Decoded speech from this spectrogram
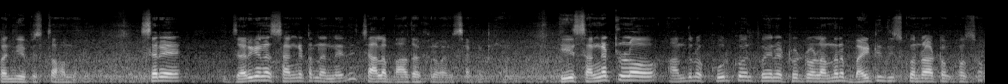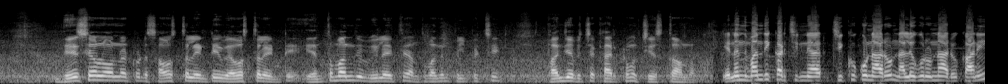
పని చేపిస్తూ ఉన్నారు. సరే జరిగిన సంఘటన అనేది చాలా బాధాకరమైన సంఘటన. ఈ సంఘటనలో అందులో కూరుకొని పోయినటువంటి వాళ్ళందరూ బయటికి తీసుకొని రావడం కోసం దేశంలో ఉన్నటువంటి సంస్థలు ఏంటి వ్యవస్థలు ఏంటి ఎంతమంది వీలైతే అంతమందిని పిలిపించి పని చేపించే కార్యక్రమం చేస్తూ ఉన్నాం. ఎనిమిది మంది ఇక్కడ చిన్న చిక్కుకున్నారు నలుగురు ఉన్నారు కానీ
